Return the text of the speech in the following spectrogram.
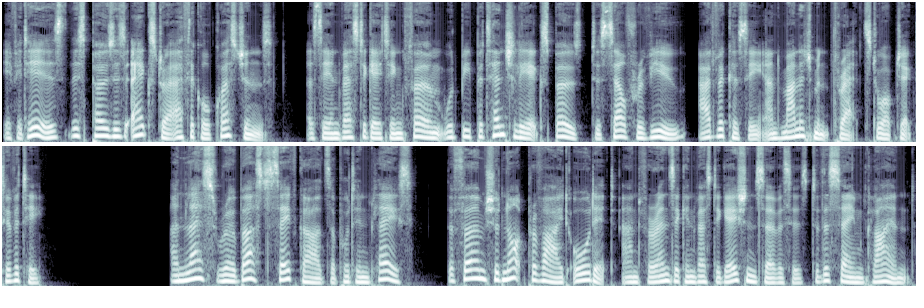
If it is, this poses extra ethical questions, as the investigating firm would be potentially exposed to self review, advocacy, and management threats to objectivity. Unless robust safeguards are put in place, the firm should not provide audit and forensic investigation services to the same client.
